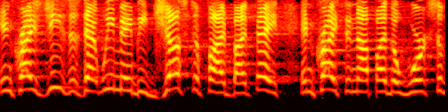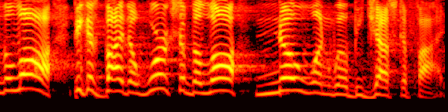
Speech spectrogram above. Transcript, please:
in Christ Jesus that we may be justified by faith in Christ and not by the works of the law, because by the works of the law, no one will be justified.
